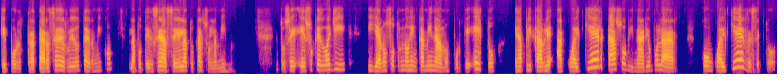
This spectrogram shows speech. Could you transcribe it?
que por tratarse de ruido térmico, la potencia AC y la total son la misma. Entonces, eso quedó allí y ya nosotros nos encaminamos porque esto es aplicable a cualquier caso binario polar con cualquier receptor.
